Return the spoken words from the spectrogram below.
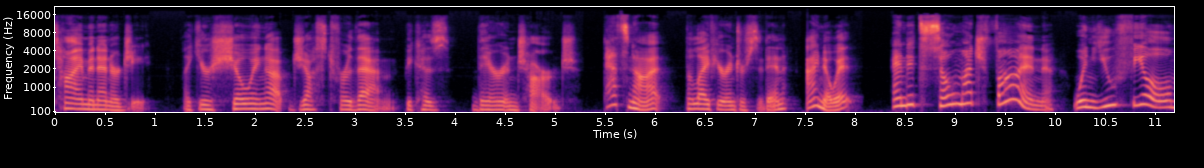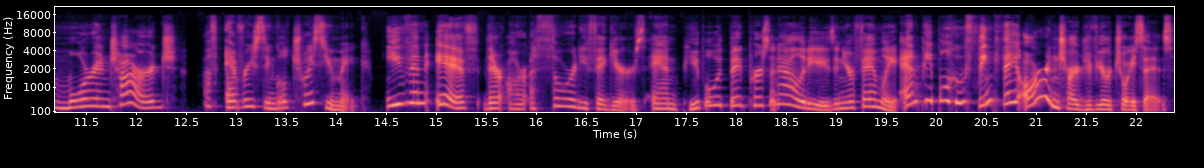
time and energy. Like you're showing up just for them because they're in charge. That's not the life you're interested in. I know it. And it's so much fun when you feel more in charge of every single choice you make. Even if there are authority figures and people with big personalities in your family and people who think they are in charge of your choices.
